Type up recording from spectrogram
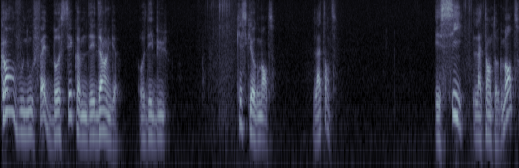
Quand vous nous faites bosser comme des dingues au début, qu'est-ce qui augmente? L'attente. Et si l'attente augmente,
